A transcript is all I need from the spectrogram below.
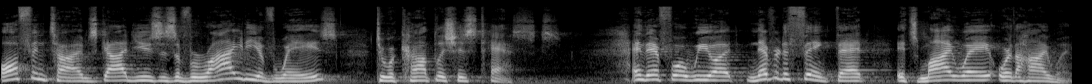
oftentimes God uses a variety of ways to accomplish his tasks. And therefore, we ought never to think that it's my way or the highway.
